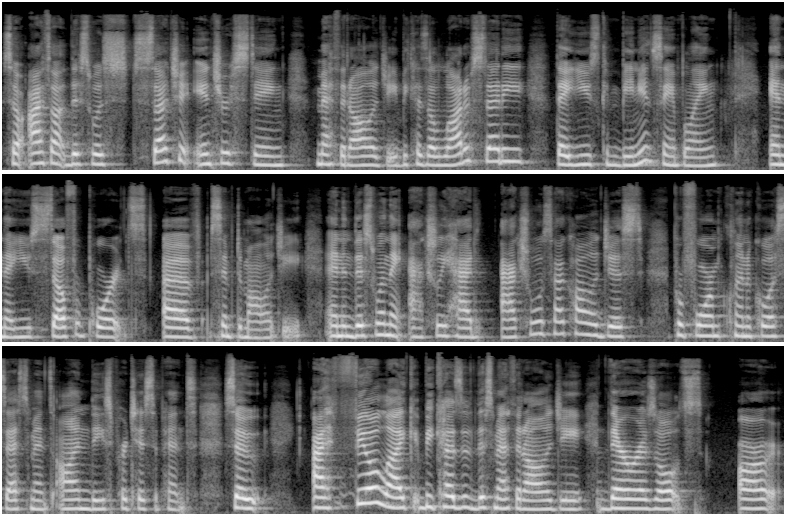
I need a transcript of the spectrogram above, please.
So I thought this was such an interesting methodology because a lot of study they use convenient sampling and they use self-reports of symptomology. And in this one they actually had actual psychologists perform clinical assessments on these participants. So I feel like because of this methodology, their results are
